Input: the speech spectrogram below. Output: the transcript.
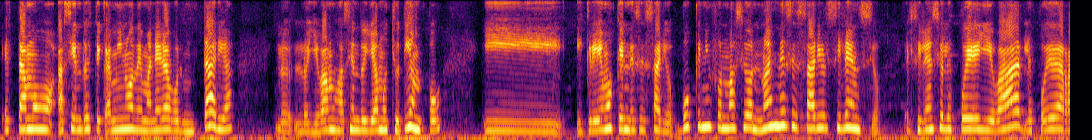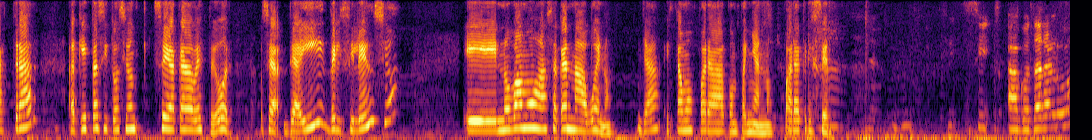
Estamos haciendo este camino de manera voluntaria. Lo, lo llevamos haciendo ya mucho tiempo y, y creemos que es necesario. Busquen información, no es necesario el silencio. El silencio les puede llevar, les puede arrastrar a que esta situación sea cada vez peor. O sea, de ahí, del silencio, eh, no vamos a sacar nada bueno. ¿Ya? Estamos para acompañarnos, para crecer. Sí, acotar algo.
